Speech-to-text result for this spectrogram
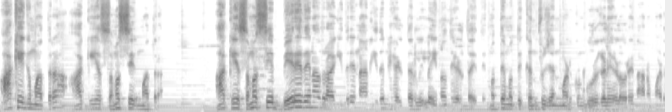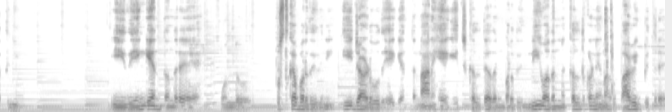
ಆಕೆಗೆ ಮಾತ್ರ, ಆಕೆಯ ಸಮಸ್ಯೆಗೆ ಮಾತ್ರ. ಆಕೆಯ ಸಮಸ್ಯೆ ಬೇರೆದೇನಾದರೂ ಆಗಿದ್ರೆ ನಾನು ಇದನ್ನ ಹೇಳ್ತಾ ಇರಲಿಲ್ಲ, ಇನ್ನೊಂದು ಹೇಳ್ತಾ ಇದ್ದೆ. ಮತ್ತೆ ಮತ್ತೆ ಕನ್ಫ್ಯೂಷನ್ ಮಾಡ್ಕೊಂಡು ಗುರುಗಳೇ ಹೇಳೋರೆ, ನಾನು ಮಾಡ್ತೀನಿ. ಇದು ಹೆಂಗೆ ಅಂತಂದ್ರೆ ಒಂದು ಪುಸ್ತಕ ಬರೆದಿದ್ದೀನಿ ಈಜಾಡುವುದು ಹೇಗೆ ಅಂತ. ನಾನು ಹೇಗೆ ಈಜು ಕಲಿತೆ ಅದನ್ನು ಬರೆದಿದ್ದೀನಿ. ನೀವು ಅದನ್ನು ಕಲ್ತ್ಕೊಂಡು ಏನಾದ್ರು ಬಾವಿಗೆ ಬಿದ್ದರೆ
